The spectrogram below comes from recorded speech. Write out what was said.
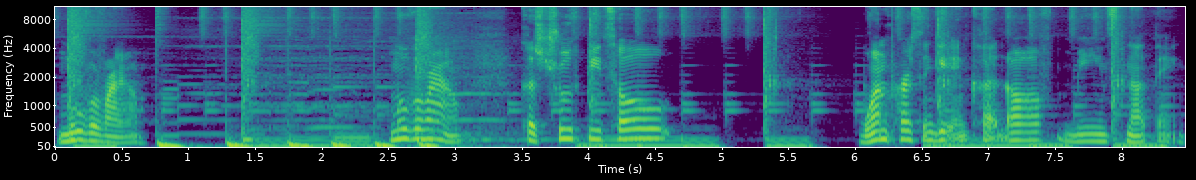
move around. Move around. Because, truth be told, one person getting cut off means nothing.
